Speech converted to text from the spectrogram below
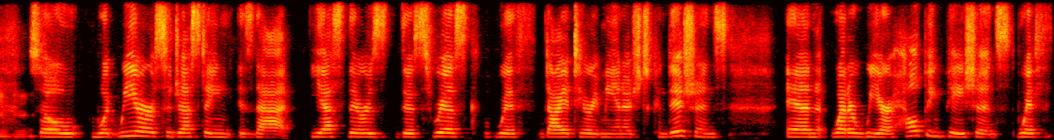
mm-hmm. so what we are suggesting is that yes there is this risk with dietary managed conditions and whether we are helping patients with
